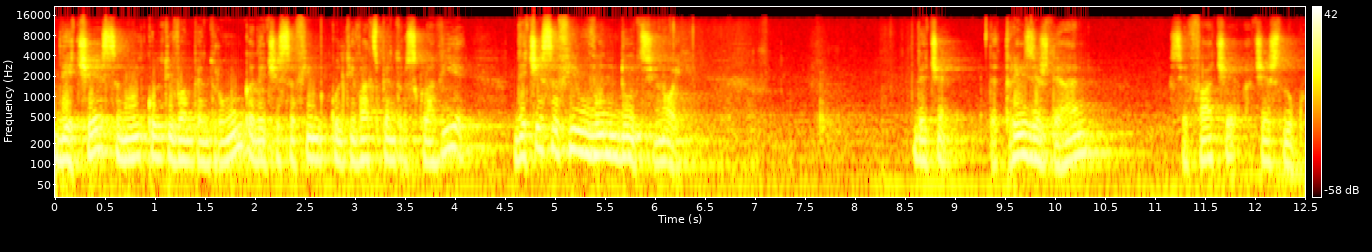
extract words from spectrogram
De ce să nu-i cultivăm pentru muncă? De ce să fim cultivați pentru sclavie? De ce să fim vânduți noi? De ce? De 30 de ani se face acest lucru.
